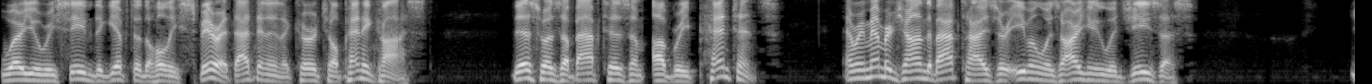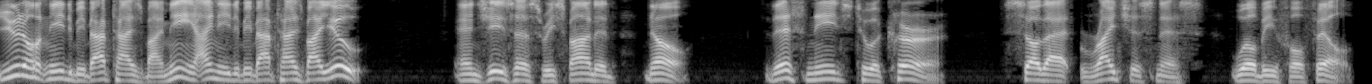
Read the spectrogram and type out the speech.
where you received the gift of the Holy Spirit. That didn't occur till Pentecost. This was a baptism of repentance. And remember, John the Baptizer even was arguing with Jesus. You don't need to be baptized by me. I need to be baptized by you. And Jesus responded, No, this needs to occur so that righteousness will be fulfilled.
